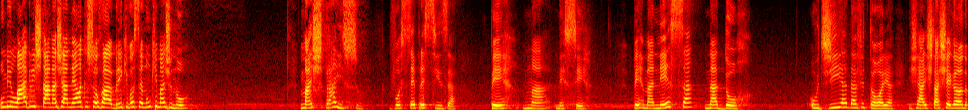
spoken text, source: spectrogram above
O milagre está na janela que o Senhor vai abrir que você nunca imaginou. Mas para isso, você precisa permanecer. Permaneça na dor. O dia da vitória já está chegando.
